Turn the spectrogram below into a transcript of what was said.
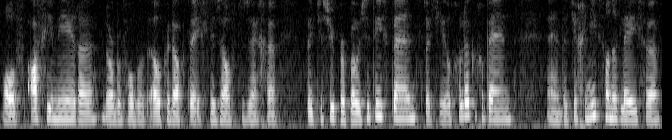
Of affirmeren door bijvoorbeeld elke dag tegen jezelf te zeggen dat je super positief bent, dat je heel gelukkig bent en dat je geniet van het leven.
